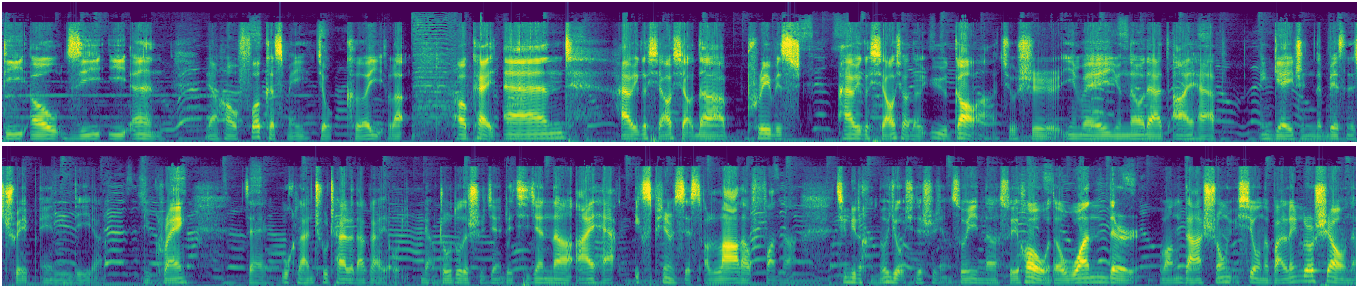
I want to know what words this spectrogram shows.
d o z e n，然后 focus me 就可以了。OK，and 还有一个小小的 previous，还有一个小小的预告啊，就是因为 you know that I have engaged in the business trip in the、uh, Ukraine。 在乌克兰出差了大概有两周多的时间，这期间呢，I have experiences a lot of fun 啊，经历了很多有趣的事情。所以呢，随后我的 Wonder 王达双语秀呢，Bilingual Show 呢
